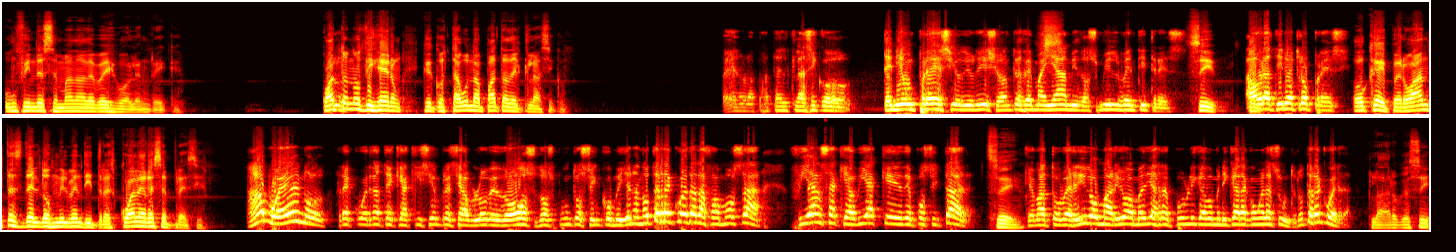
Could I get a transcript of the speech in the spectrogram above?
un fin de semana de béisbol, Enrique? ¿Cuánto Mm. nos dijeron que costaba una pata del clásico? Bueno, la pata del clásico tenía un precio, Dionisio, antes de Miami 2023. Sí. Ahora tiene otro precio. Ok, pero antes del 2023, ¿cuál era ese precio? Ah, bueno, recuérdate que aquí siempre se habló de 2, 2.5 millones. ¿No te recuerdas la famosa fianza que había que depositar? Sí, Que Mato Berrido mareó a media República Dominicana con el asunto. ¿No te recuerdas? claro que sí.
